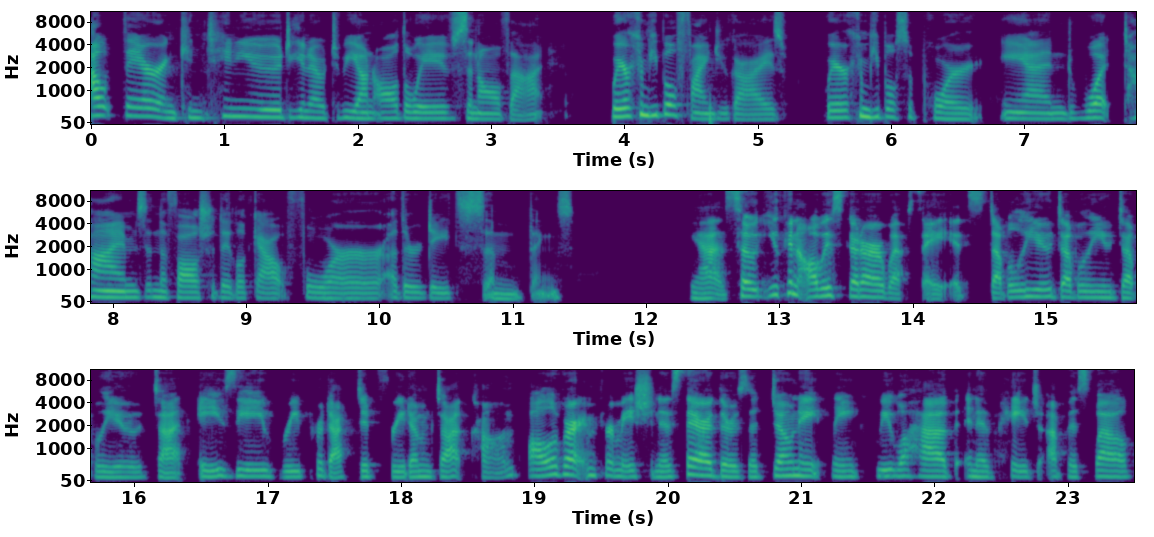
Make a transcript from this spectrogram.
out there and continued, you know, to be on all the waves and all of that, where can people find you guys? Where can people support? And what times in the fall should they look out for other dates and things? Yeah. So you can always go to our website. It's www.azreproductivefreedom.com. All of our information is there. There's a donate link. We will have in a page up as well.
